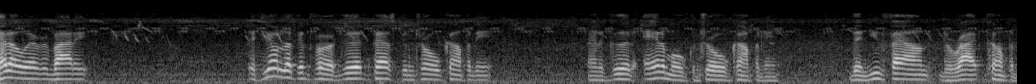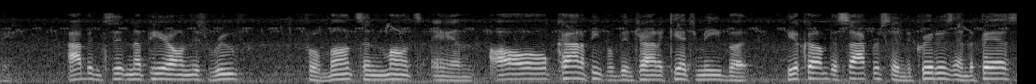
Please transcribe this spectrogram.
everybody. If you're looking for a good pest control company and a good animal control company, then you found the right company. I've been sitting up here on this roof for months and months, and all kind of people have been trying to catch me, but here come the cypress and the critters and the pests,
